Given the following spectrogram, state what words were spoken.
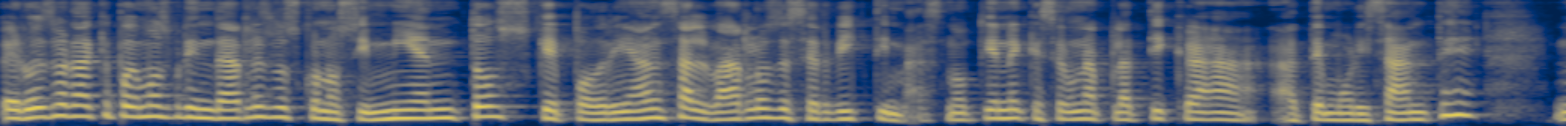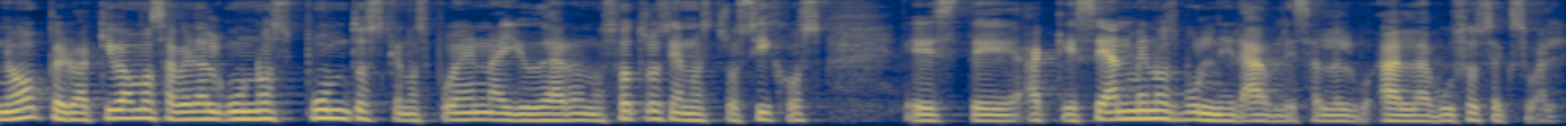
pero es verdad que podemos brindarles los conocimientos que podrían salvarlos de ser víctimas. No tiene que ser una plática atemorizante, ¿no? Pero aquí vamos a ver algunos puntos que nos pueden ayudar a nosotros y a nuestros hijos este, a que sean menos vulnerables al, abuso sexual.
